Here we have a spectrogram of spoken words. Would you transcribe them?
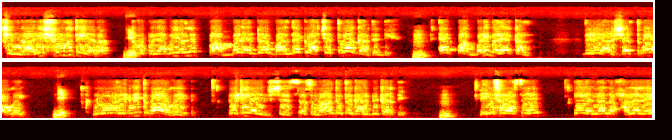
चिंगारी सुलगती है ना तो वो पंजाबी जल्द भांबड़ एडा बलदा टवाचे तबाह कर देती है भांबड़ ही बलिया कल ਜਿਹੜੀ ਅਰਸ਼ ਤਬਾਹ ਹੋ ਗਈ ਜੀ ਨੂੰ ਲੀਗ ਵੀ ਤਬਾਹ ਹੋ ਗਈ ਪੀਟੀਆਈ ਸਮਾਨ ਦੇ ਉੱਤੇ ਗੱਲ ਵੀ ਕਰਦੀ ਹੂੰ ਇਸ ਵਾਸਤੇ ਇਹ ਅੱਲਾ ਦਾ ਫਜ਼ਲ ਹੈ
